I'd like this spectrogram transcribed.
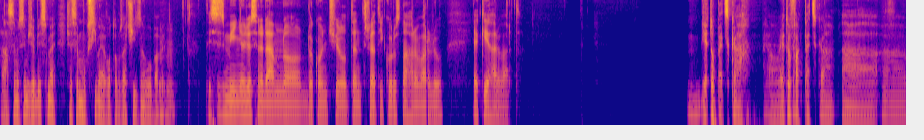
A já si myslím, že, bychom, že se musíme o tom začít znovu bavit. Mm-hmm. Ty jsi zmínil, že se nedávno dokončil ten třiletý kurz na Harvardu. Jaký je Harvard? Je to pecka, jo, je to fakt pecka. A, a,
